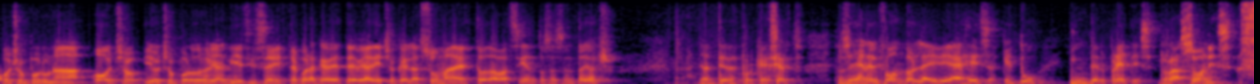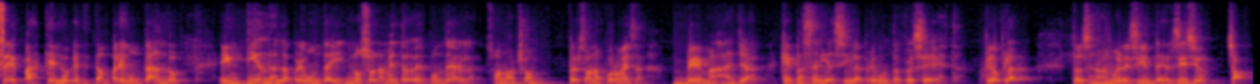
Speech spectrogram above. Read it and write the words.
8 por 1 da 8 y 8 por 2 daría 16. ¿Te acuerdas que te había dicho que la suma de esto daba 168? Ya entiendes por qué es cierto. Entonces, en el fondo, la idea es esa, que tú interpretes, razones, sepas qué es lo que te están preguntando, entiendas la pregunta y no solamente responderla. Son 8 personas por mesa. Ve más allá. ¿Qué pasaría si la pregunta fuese esta? ¿Quedó claro? Entonces, nos vemos en el siguiente ejercicio. Chao.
